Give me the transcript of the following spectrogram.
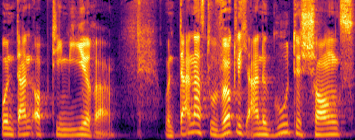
und dann optimiere. Und dann hast du wirklich eine gute Chance,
